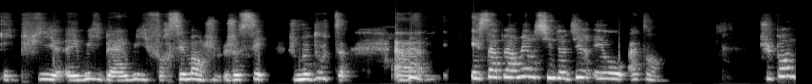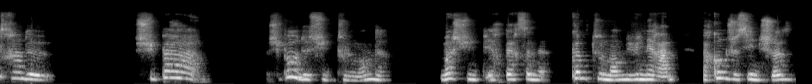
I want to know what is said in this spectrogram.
et puis, et oui, ben oui, forcément, je, sais, je me doute. Euh, et ça permet aussi de dire, eh oh, attends, je suis pas en train de, je suis pas, je suis pas au-dessus de tout le monde. Moi, je suis une personne comme tout le monde, vulnérable. Par contre, je sais une chose,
